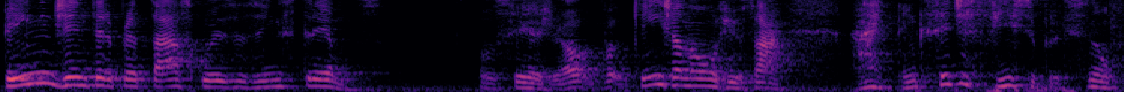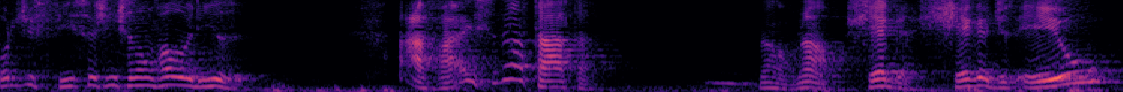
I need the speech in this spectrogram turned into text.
tende a interpretar as coisas em extremos. Ou seja, quem já não ouviu, ah, ai, tem que ser difícil, porque se não for difícil a gente não valoriza. Ah, vai se tratar, tá? Não, não, chega, chega disso. Eu,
